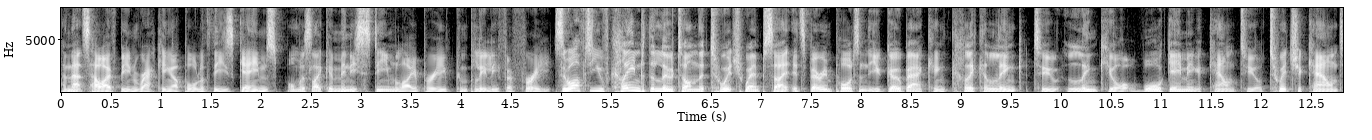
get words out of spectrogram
And that's how I've been racking up all of these games, almost like a mini Steam library, completely for free. So after you've claimed the loot on the Twitch website, it's very important that you go back and click a link to link your Wargaming account to your Twitch account.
